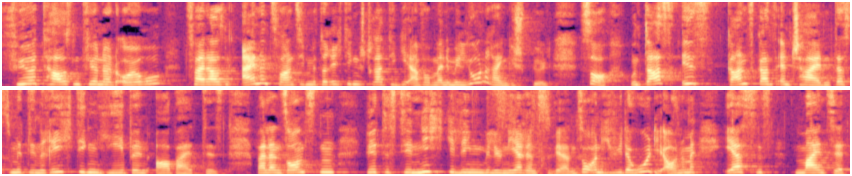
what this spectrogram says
für 1400 Euro 2021 mit der richtigen Strategie einfach meine Million reingespült. So, und das ist ganz, ganz entscheidend, dass du mit den richtigen Hebeln arbeitest, weil ansonsten wird es dir nicht gelingen, Millionärin zu werden. So, und ich wiederhole die auch nochmal. Erstens, Mindset.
